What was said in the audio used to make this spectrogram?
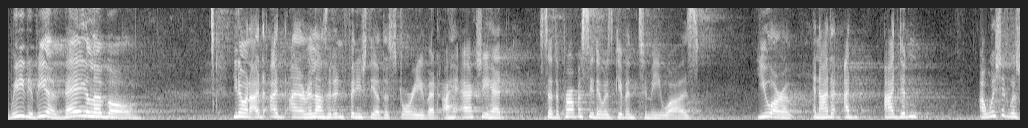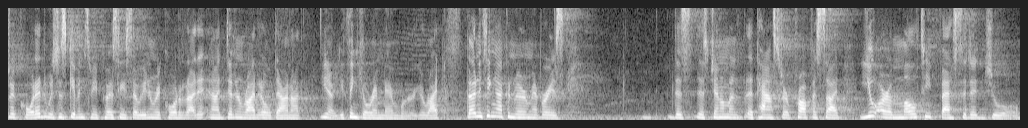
We need to be available. You know what? I, I, I realized I didn't finish the other story, but I actually had. So the prophecy that was given to me was, You are a. And I, I, I didn't I wish it was recorded. It was just given to me personally, so we didn't record it. I didn't, and I didn't write it all down. I, you know, you think you'll remember, you're right. The only thing I can remember is this, this gentleman, the pastor, prophesied, You are a multifaceted jewel.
